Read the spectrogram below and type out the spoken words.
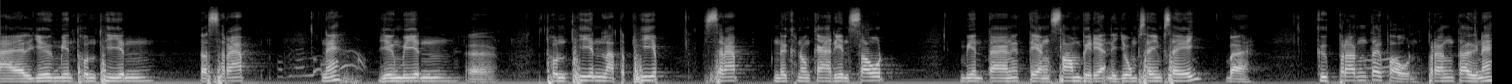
ដែលយើងមានធនធានស្រាប់ណាយើងមានធនធានលទ្ធភាព ស្រាប់នៅក្នុងការរៀនសូត្រមានតាទាំងសម្ភារៈនិយមផ្សេងផ្សេងបាទគឺប្រឹងទៅបងអូនប្រឹងទៅណា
